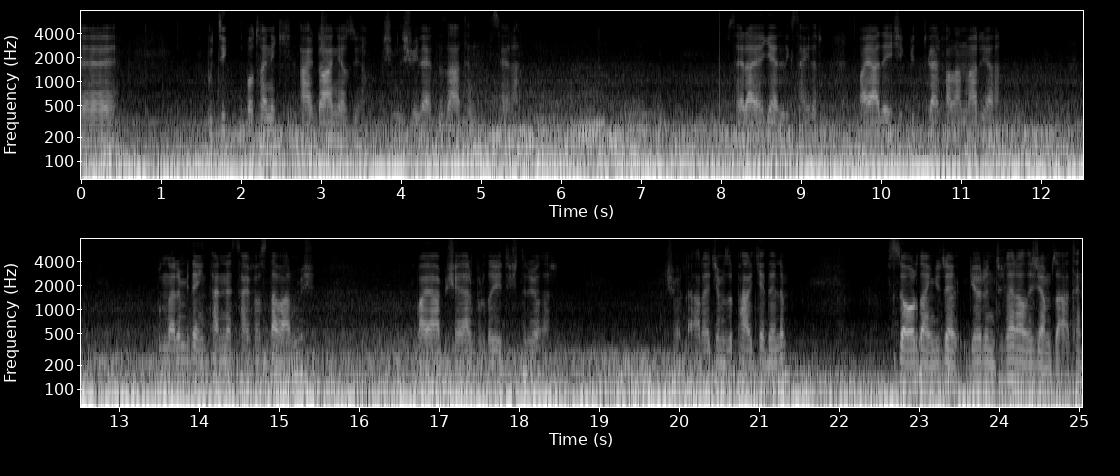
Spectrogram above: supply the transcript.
eee, butik botanik Aydoğan yazıyor. Şimdi şu ileride zaten sera. Seraya geldik sayılır. Bayağı değişik bitkiler falan var ya. Bunların bir de internet sayfası da varmış. Bayağı bir şeyler burada yetiştiriyorlar. Şöyle aracımızı park edelim. Size oradan güzel görüntüler alacağım zaten.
